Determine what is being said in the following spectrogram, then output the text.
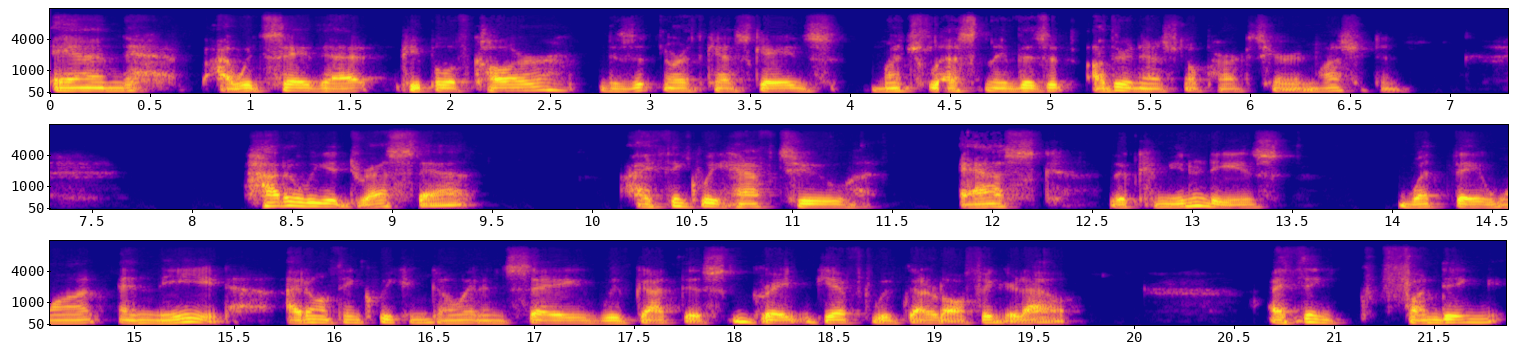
And I would say that people of color visit North Cascades much less than they visit other national parks here in Washington. How do we address that? I think we have to ask the communities what they want and need. I don't think we can go in and say, we've got this great gift, we've got it all figured out. I think funding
